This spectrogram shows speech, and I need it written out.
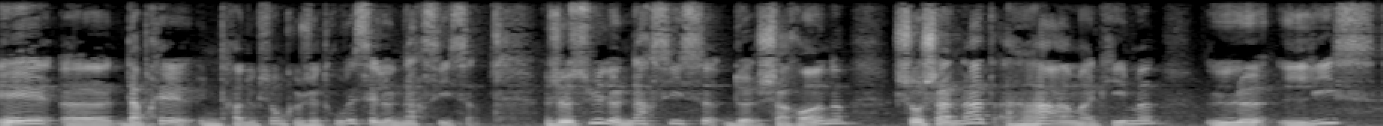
et euh, d'après une traduction que j'ai trouvée, c'est le narcisse. Je suis le narcisse de Sharon, shoshanat ha'amakim, le lys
